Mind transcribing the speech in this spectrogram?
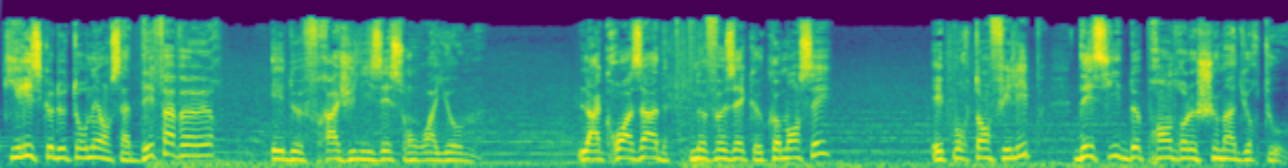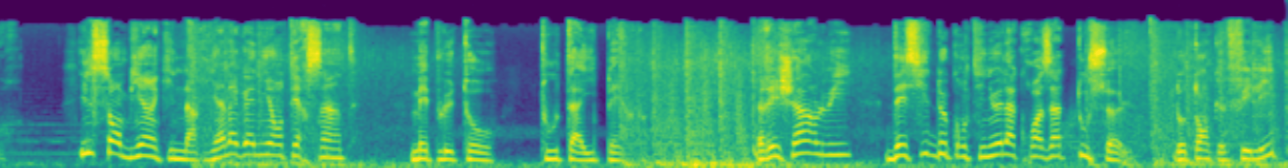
qui risque de tourner en sa défaveur et de fragiliser son royaume. La croisade ne faisait que commencer, et pourtant Philippe décide de prendre le chemin du retour. Il sent bien qu'il n'a rien à gagner en Terre Sainte, mais plutôt tout à y perdre. Richard, lui, décide de continuer la croisade tout seul, d'autant que Philippe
